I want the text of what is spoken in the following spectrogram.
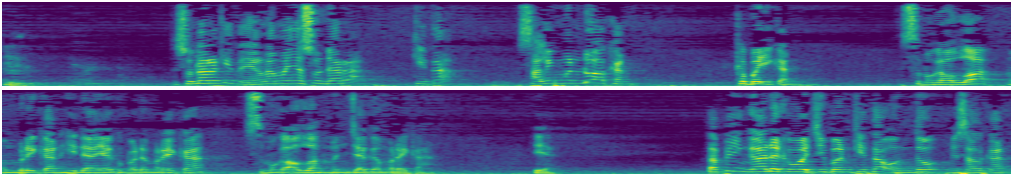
Ya. Saudara kita yang namanya saudara kita saling mendoakan kebaikan. Semoga Allah memberikan hidayah kepada mereka, semoga Allah menjaga mereka. Iya. Tapi nggak ada kewajiban kita untuk misalkan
